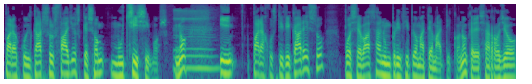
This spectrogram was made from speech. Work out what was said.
para ocultar sus fallos, que son muchísimos, ¿no? Mm. Y para justificar eso, pues se basa en un principio matemático, ¿no? Que desarrolló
